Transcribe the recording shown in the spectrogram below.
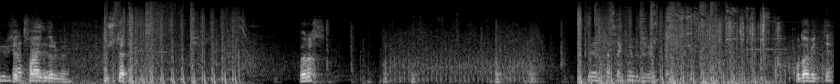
Bir. Pathfinder bir. Üstte. Kırık. Ben çattakini bitiriyorum. Bu da bitti.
